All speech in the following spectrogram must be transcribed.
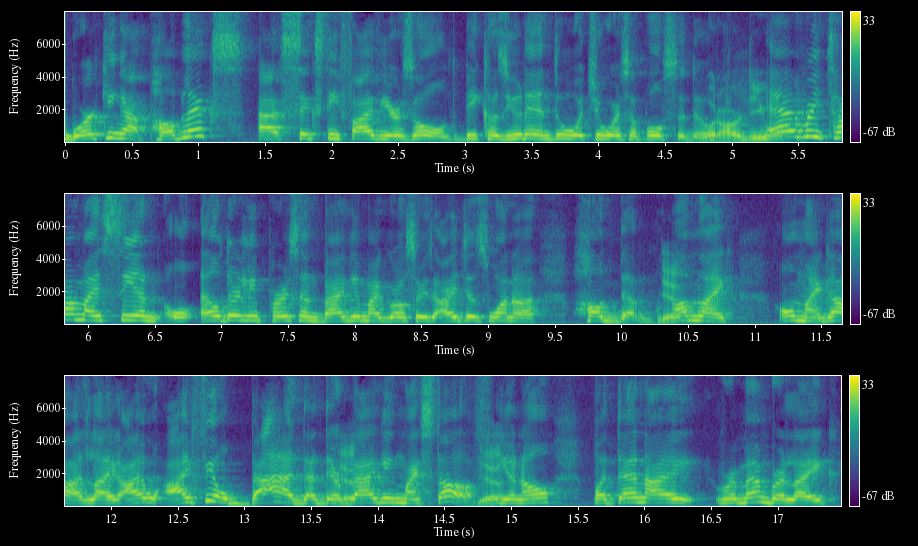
working at Publix at 65 years old because you didn't do what you were supposed to do. What hard do you want? Every time I see an elderly person bagging my groceries, I just want to hug them. Yeah. I'm like, oh my God, like I, I feel bad that they're Yeah. bagging my stuff, Yeah. you know? But then I remember like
